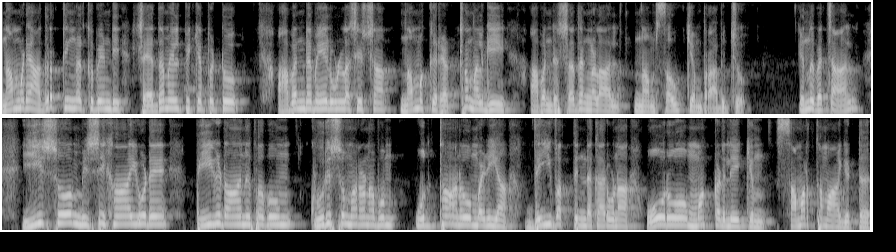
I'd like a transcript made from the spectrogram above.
നമ്മുടെ അകൃത്യങ്ങൾക്ക് വേണ്ടി ക്ഷതമേൽപ്പിക്കപ്പെട്ടു അവന്റെ മേലുള്ള ശിക്ഷ നമുക്ക് രക്ഷ നൽകി അവന്റെ ക്ഷതങ്ങളാൽ നാം സൗഖ്യം പ്രാപിച്ചു. എന്ന് വെച്ചാൽ ഈശോ മിശിഹായുടെ പീഡാനുഭവവും കുരിശുമരണവും ഉത്ഥാനവും വഴിയ ദൈവത്തിന്റെ കരുണ ഓരോ മക്കളിലേക്കും സമർത്ഥമായിട്ട്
